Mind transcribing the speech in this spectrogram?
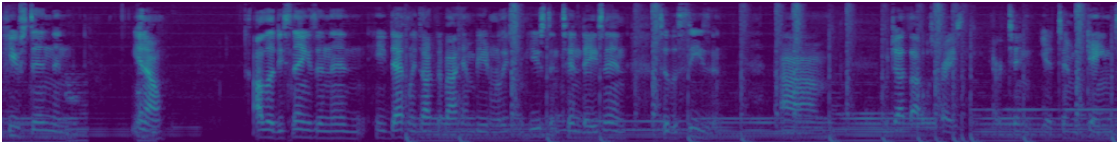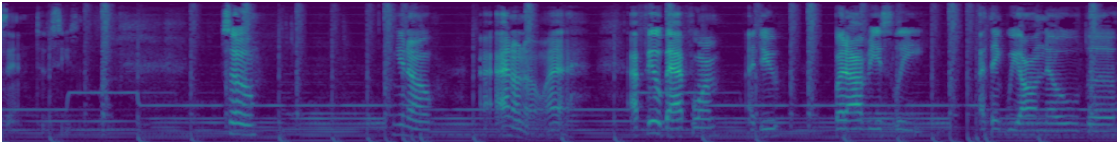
Houston and you know all of these things. And then he definitely talked about him being released from Houston 10 days in to the season um, which I thought was crazy. Or 10 yeah 10 games in to the season. So you know I, I don't know. I I feel bad for him. I do but obviously I think we all know the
